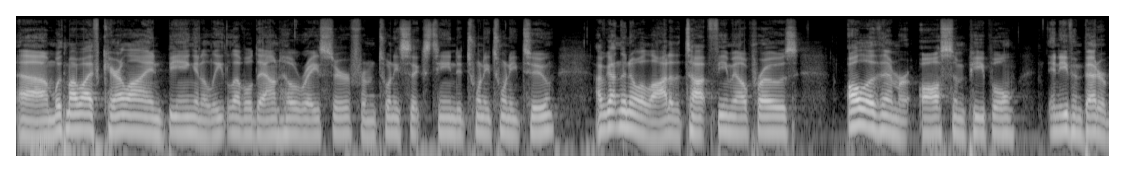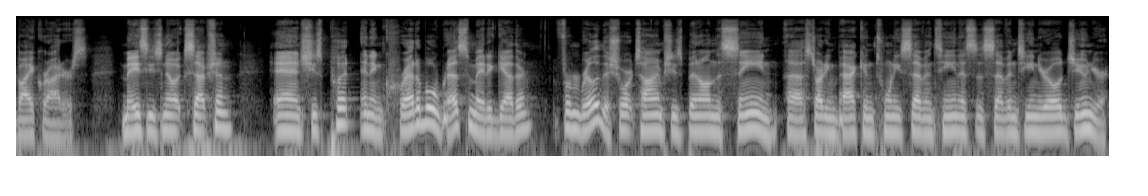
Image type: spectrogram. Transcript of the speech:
Um, with my wife Caroline being an elite level downhill racer from 2016 to 2022, I've gotten to know a lot of the top female pros. All of them are awesome people and even better bike riders. Mazie's no exception, and she's put an incredible resume together from really the short time she's been on the scene, uh, starting back in 2017 as a 17 year old junior,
